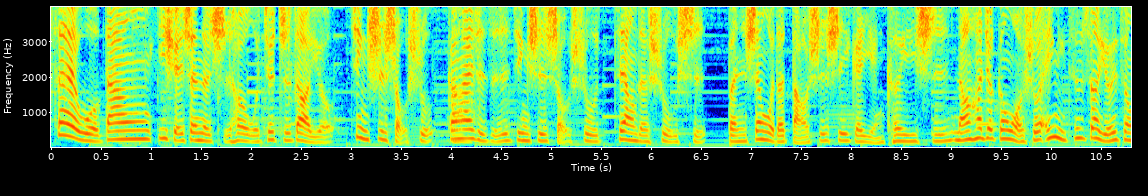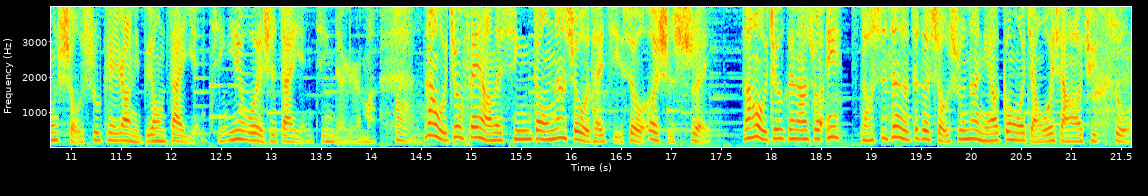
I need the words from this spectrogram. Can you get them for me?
在我当医学生的时候，我就知道有近视手术。刚开始只是近视手术这样的术式。本身我的导师是一个眼科医师，然后他就跟我说：“哎，你知不知道有一种手术可以让你不用戴眼镜？因为我也是戴眼镜的人嘛。”嗯，那我就非常的心动。那时候我才几岁，我二十岁。然后我就跟他说：“哎，老师真的这个手术，那你要跟我讲，我想要去做。”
